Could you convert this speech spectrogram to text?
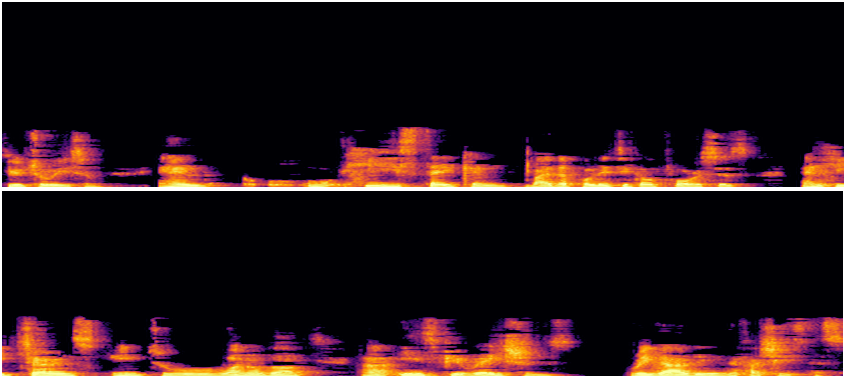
futurism. And he is taken by the political forces and he turns into one of the uh, inspirations regarding the fascistas.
